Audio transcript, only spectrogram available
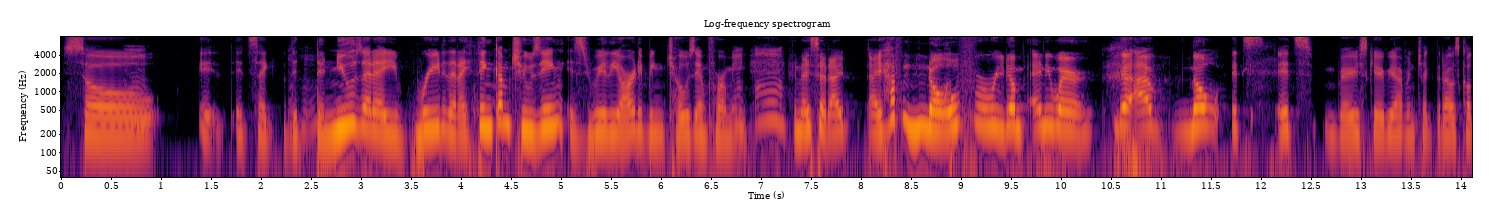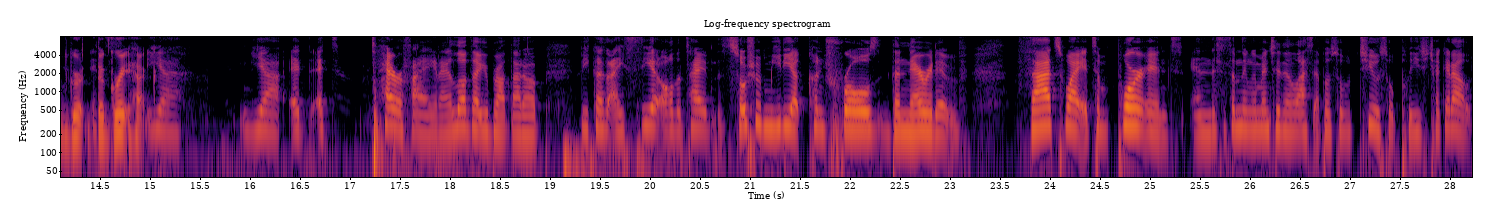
So mm. It, it's like the, mm-hmm. the news that I read that I think I'm choosing is really already being chosen for me. Mm-mm. And I said I I have no freedom anywhere. I no it's it's very scary if you haven't checked it out. It's called Gr- it's, The Great Hack. Yeah. Yeah, it, it's terrifying and I love that you brought that up because I see it all the time. Social media controls the narrative that's why it's important, and this is something we mentioned in the last episode too, so please check it out.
